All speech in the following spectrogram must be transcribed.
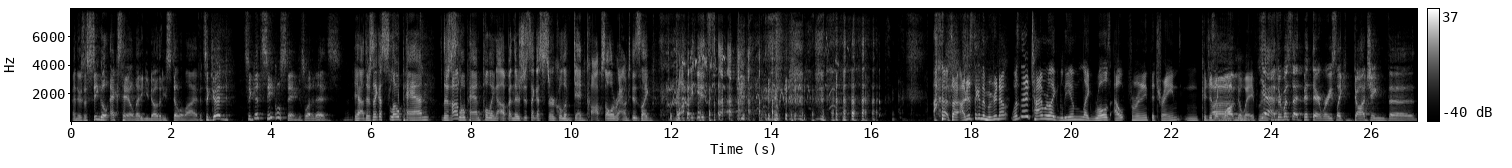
And there's a single exhale letting you know that he's still alive. It's a good. It's a good sequel sting, is what it is. Yeah, there's like a slow pan. There's a slow pan pulling up, and there's just like a circle of dead cops all around his like body. Sorry, I'm just thinking of the movie now. Wasn't there a time where like Liam like rolls out from underneath the train and could just like walked Um, away from it? Yeah, there was that bit there where he's like dodging the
